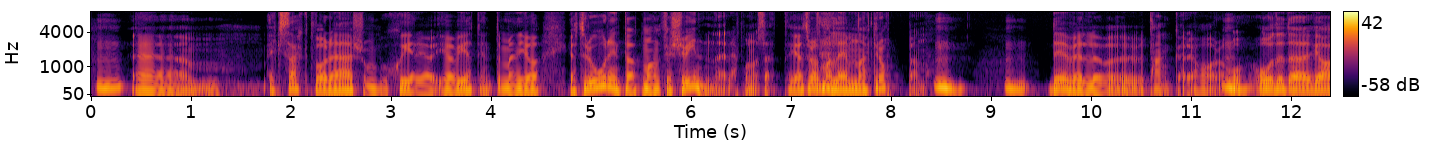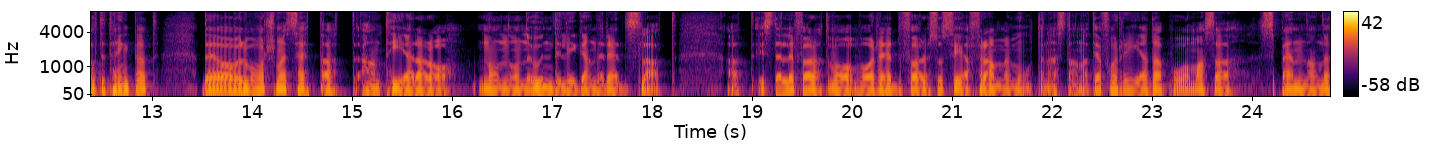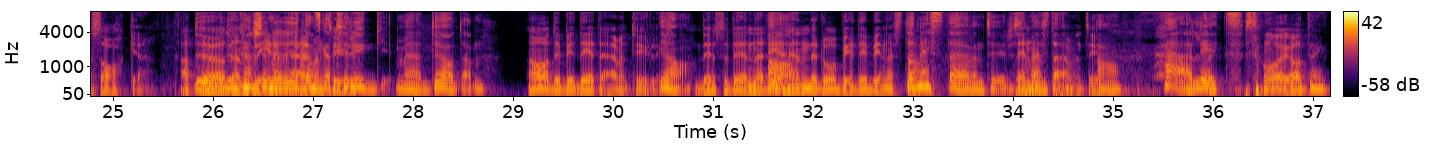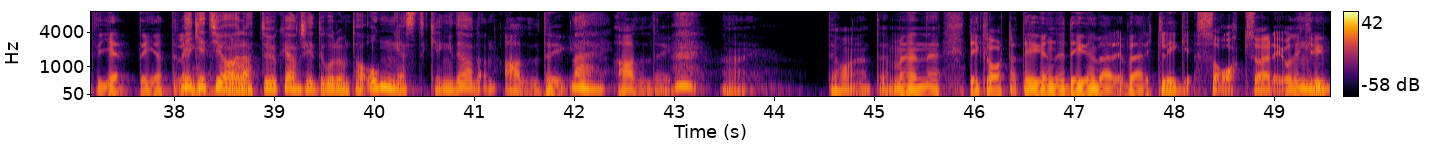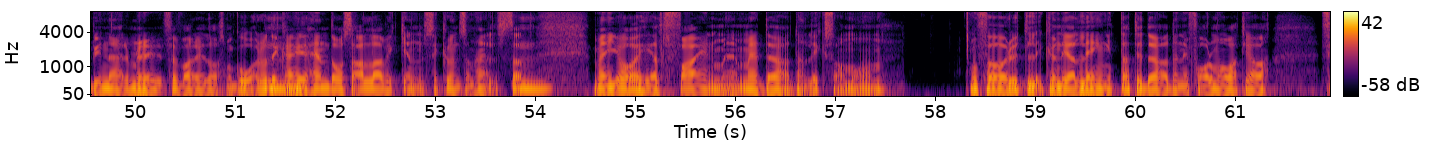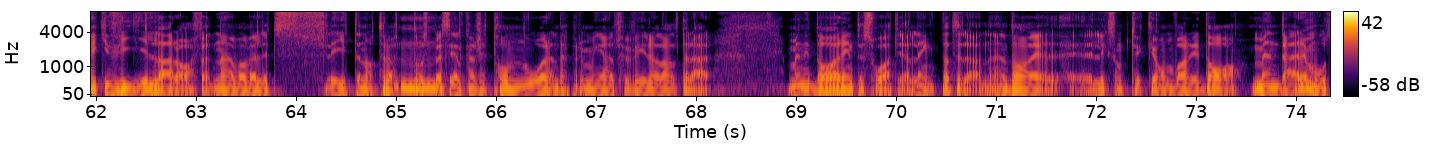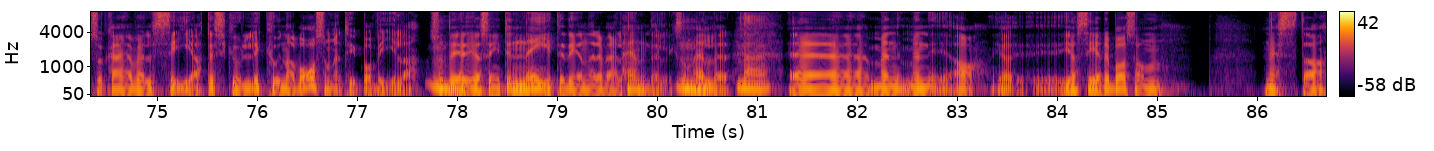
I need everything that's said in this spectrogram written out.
Mm. Ehm, exakt vad det är som sker, jag, jag vet inte. Men jag, jag tror inte att man försvinner på något sätt. Jag tror att man lämnar kroppen. Mm. Mm. Det är väl tankar jag har. Mm. Och, och det där, jag har alltid tänkt att det har väl varit som ett sätt att hantera då, någon, någon underliggande rädsla. Att, att istället för att vara, vara rädd för det så ser jag fram emot det nästan. Att jag får reda på massa spännande saker. Att Du, döden du kan blir känna ett dig äventyr. ganska trygg med döden. Ja, det, blir, det är ett äventyr. Liksom. Ja. Det, så det, när det Ja. händer, då blir det blir nästa. Det är nästa äventyr Det är nästa väntar. äventyr. Ja. Härligt. Så har jag tänkt jätte, jättelänge. Vilket gör ja. att du kanske inte går runt och har ångest kring döden. Aldrig. Nej. Aldrig. Nej. Det har jag inte. Men eh, det är klart att det är ju en, det är ju en ver, verklig sak, så är det ju. Och det Mm. kryper ju närmare för varje dag som går. Och det Mm. kan ju hända oss alla vilken sekund som helst. Så att, Mm. Men jag är helt fine med, med döden liksom. Och, och förut kunde jag längta till döden i form av att jag fick vila då, för att när jag var väldigt sliten och trött och Mm. speciellt kanske tonåren, deprimerad, förvirrad, allt det där. Men idag är det inte så att jag längtar till döden. Idag är, liksom, tycker jag om varje dag. Men däremot så kan jag väl se att det skulle kunna vara som en typ av vila. Så Mm. det, jag säger inte nej till det när det väl händer liksom, Mm. heller. Eh, men, men ja, jag, jag ser det bara som nästa,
